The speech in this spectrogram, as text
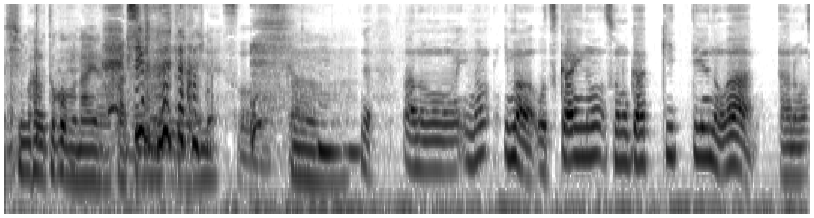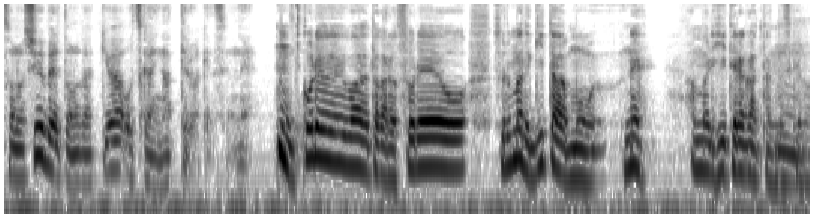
ん。しまうとこもないのかっていうところね。そうですか。うん。であの今今お使いのその楽器っていうのはあのそのシューベルトの楽器はお使いになってるわけですよね。うん、これは、だからそれを、それまでギターもね、あんまり弾いてなかったんですけど、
